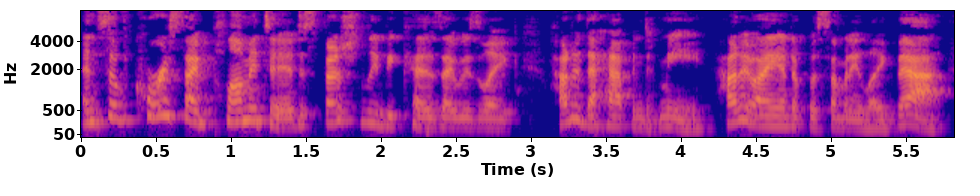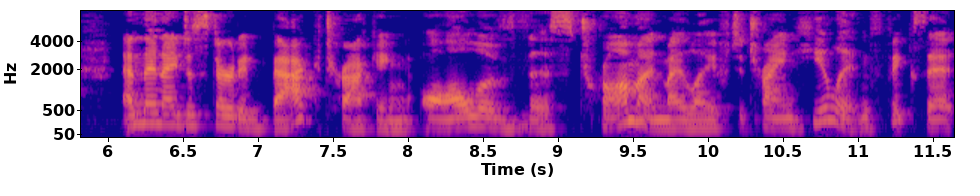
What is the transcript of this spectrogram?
and so of course i plummeted especially because i was like how did that happen to me? How do I end up with somebody like that? And then I just started backtracking all of this trauma in my life to try and heal it and fix it.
